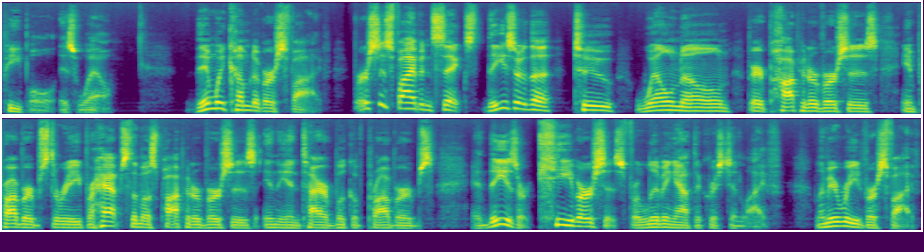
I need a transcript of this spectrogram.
people as well. Then we come to verse 5. Verses 5 and 6, these are the two well known, very popular verses in Proverbs 3, perhaps the most popular verses in the entire book of Proverbs. And these are key verses for living out the Christian life. Let me read verse 5.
